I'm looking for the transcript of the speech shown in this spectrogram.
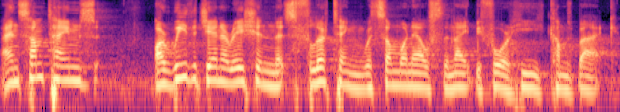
And sometimes, are we the generation that's flirting with someone else the night before he comes back?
